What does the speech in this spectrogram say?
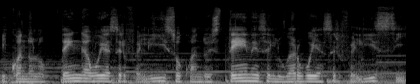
y cuando lo obtenga voy a ser feliz o cuando esté en ese lugar voy a ser feliz y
